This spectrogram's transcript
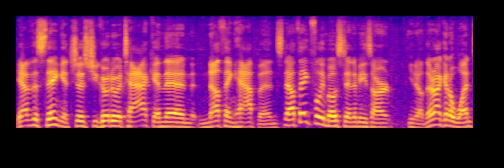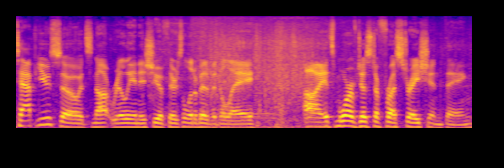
You have this thing. It's just you go to attack and then nothing happens. Now, thankfully, most enemies aren't. You know, they're not going to one tap you, so it's not really an issue if there's a little bit of a delay. Uh, it's more of just a frustration thing.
